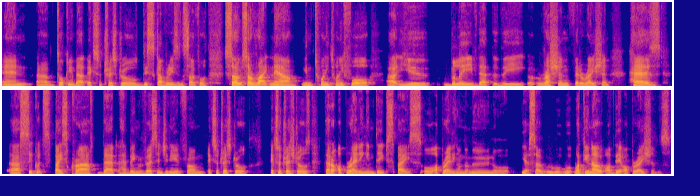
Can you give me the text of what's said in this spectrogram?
and uh, talking about extraterrestrial discoveries and so forth. So, so right now in 2024, uh, you believe that the Russian Federation has uh, secret spacecraft that have been reverse engineered from extraterrestrial extraterrestrials that are operating in deep space or operating on the moon or yeah so w- w- what do you know of their operations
